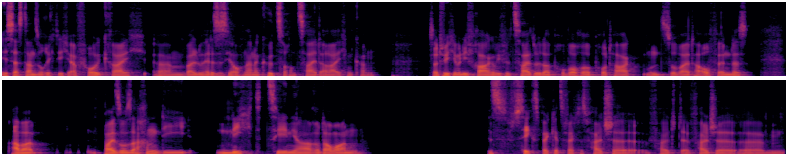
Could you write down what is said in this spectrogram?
ist das dann so richtig erfolgreich? Ähm, weil du hättest es ja auch in einer kürzeren Zeit erreichen können. Ist natürlich immer die Frage, wie viel Zeit du da pro Woche, pro Tag und so weiter aufwendest. Aber bei so Sachen, die nicht zehn Jahre dauern, ist Sixpack jetzt vielleicht das falsche, falsch, der falsche, ähm,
